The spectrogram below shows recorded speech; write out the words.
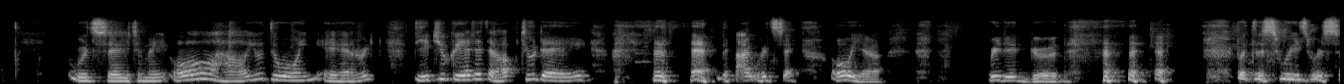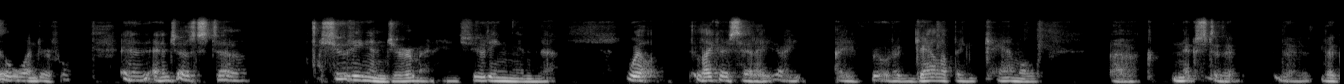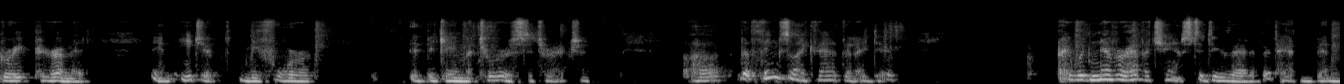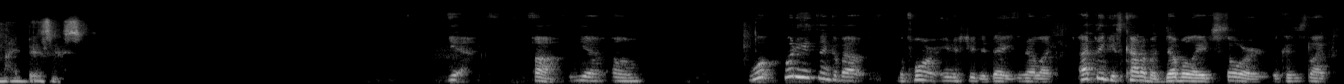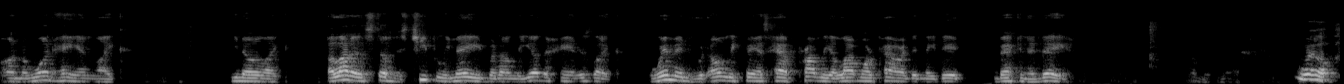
would say to me, "Oh, how you doing, Eric? Did you get it up today?" and I would say, "Oh yeah, we did good." but the Swedes were so wonderful, and and just uh, shooting in Germany and shooting in, uh, well, like I said, I, I, I rode a galloping camel uh, next to the, the, the Great Pyramid in Egypt before it became a tourist attraction. Uh, but things like that that I did, I would never have a chance to do that if it hadn't been my business. Yeah, uh, yeah. Um, what what do you think about the porn industry today? You know, like I think it's kind of a double edged sword because it's like on the one hand, like, you know, like a lot of the stuff is cheaply made, but on the other hand, it's like women with OnlyFans have probably a lot more power than they did back in the day. Well,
